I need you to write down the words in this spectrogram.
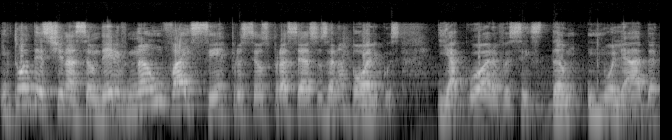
Então, a destinação dele não vai ser para os seus processos anabólicos. E agora vocês dão uma olhada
